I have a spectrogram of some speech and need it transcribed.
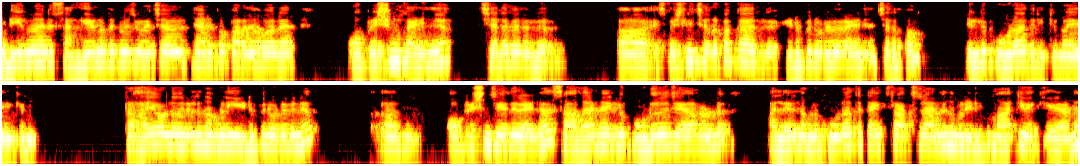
ഒടിയുന്നതിന്റെ സങ്കീർണതകൾ ചോദിച്ചാൽ ഞാനിപ്പോ പറഞ്ഞതുപോലെ ഓപ്പറേഷൻ കഴിഞ്ഞ് ചിലവരിൽ എസ്പെഷ്യലി ചെറുപ്പക്കാരിൽ ഇടുപ്പിനൊടിവ് കഴിഞ്ഞാൽ ചിലപ്പം എല്ല് കൂടാതിരിക്കുമായിരിക്കും. പ്രായമുള്ളവരിൽ നമ്മൾ ഈ ഇടുപ്പിനൊടിവിന് ഓപ്പറേഷൻ ചെയ്ത് കഴിഞ്ഞാൽ സാധാരണ എല്ല് കൂടുകയും ചെയ്യാറുണ്ട്. അല്ലെങ്കിൽ നമ്മൾ കൂടാത്ത ടൈപ്പ് ഫ്രാക്ചർ ആണെങ്കിൽ നമ്മൾ ഇടുപ്പ് മാറ്റി വെക്കുകയാണ്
